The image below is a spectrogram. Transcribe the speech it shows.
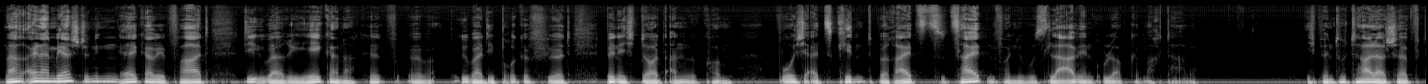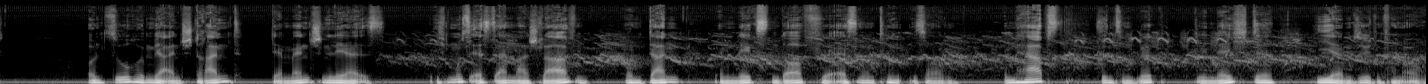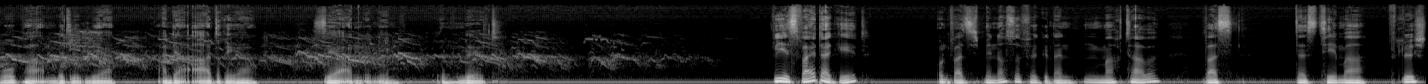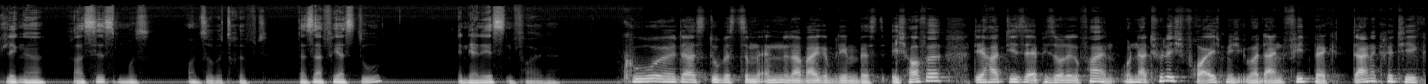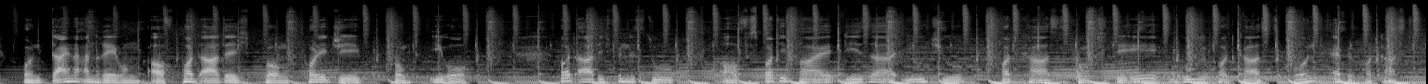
Nach einer mehrstündigen Lkw-Fahrt, die über Rijeka nach Kirk über die Brücke führt, bin ich dort angekommen, wo ich als Kind bereits zu Zeiten von Jugoslawien Urlaub gemacht habe. Ich bin total erschöpft und suche mir einen Strand, der menschenleer ist. Ich muss erst einmal schlafen und dann im nächsten Dorf für Essen und Trinken sorgen. Im Herbst sind zum Glück die Nächte hier im Süden von Europa am Mittelmeer an der Adria sehr angenehm und mild. Wie es weitergeht und was ich mir noch so für Gedanken gemacht habe, was das Thema Flüchtlinge, Rassismus und so betrifft, das erfährst du in der nächsten Folge. Cool, dass du bis zum Ende dabei geblieben bist. Ich hoffe, dir hat diese Episode gefallen und natürlich freue ich mich über dein Feedback, deine Kritik und deine Anregungen auf podartig.polyg.io. Podartig findest du auf Spotify, Deezer, YouTube, podcast.de, Google Podcast und Apple Podcast.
